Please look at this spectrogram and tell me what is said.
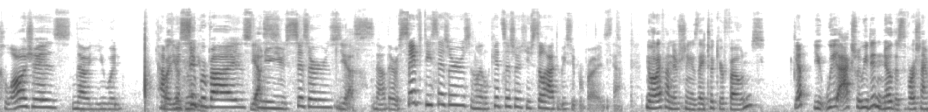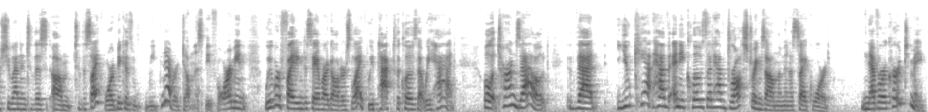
collages now you would have Well, to be to it- supervised when you use scissors Yes. now there were safety scissors and little kid scissors you still had to be supervised Yeah. Know what I found interesting is they took your phones. Yep. You, we actually we didn't know this the first time she went into this um, to the psych ward because we'd never done this before. I mean, we were fighting to save our daughter's life. We packed the clothes that we had. Well, it turns out that you can't have any clothes that have drawstrings on them in a psych ward. Never occurred to me.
